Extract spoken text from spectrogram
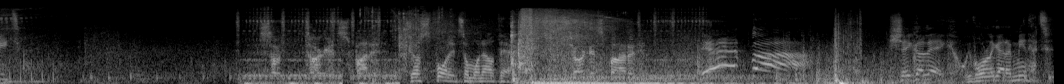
Seat! So target spotted. Just spotted someone out there. Target spotted. Epa! Shake a leg. We've only got a minute,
